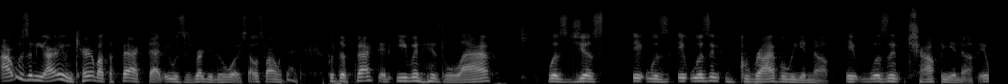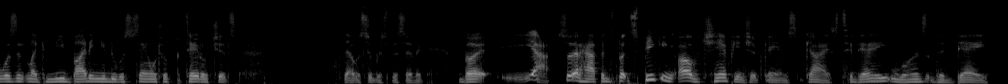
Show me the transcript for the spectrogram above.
I wasn't I didn't even care about the fact that it was his regular voice. I was fine with that. But the fact that even his laugh was just it was it wasn't gravelly enough. It wasn't choppy enough. It wasn't like me biting into a sandwich with potato chips that was super specific. But yeah, so that happens. But speaking of championship games, guys, today was the day.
